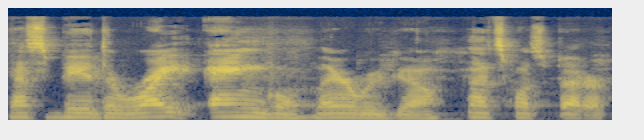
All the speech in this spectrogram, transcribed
Has to be the right angle. There we go. That's what's better.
